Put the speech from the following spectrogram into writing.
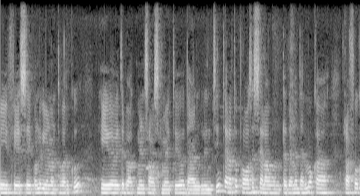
మీరు ఫేస్ చేయకుండా వీలైనంత వరకు ఏవేవైతే డాక్యుమెంట్స్ అవసరమవుతాయో దాని గురించి తర్వాత ప్రాసెస్ ఎలా ఉంటుంది అన్న దాని ఒక రఫ్ ఒక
